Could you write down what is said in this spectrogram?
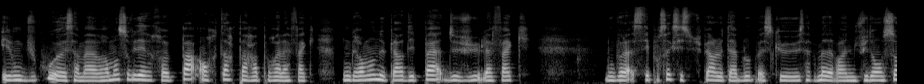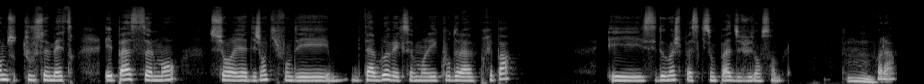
Et donc, du coup, euh, ça m'a vraiment sauvé d'être pas en retard par rapport à la fac. Donc, vraiment, ne perdez pas de vue la fac. Donc voilà, c'est pour ça que c'est super le tableau parce que ça permet d'avoir une vue d'ensemble sur tout le semestre et pas seulement sur. Il y a des gens qui font des, des tableaux avec seulement les cours de la prépa et c'est dommage parce qu'ils n'ont pas de vue d'ensemble. Mmh. Voilà.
